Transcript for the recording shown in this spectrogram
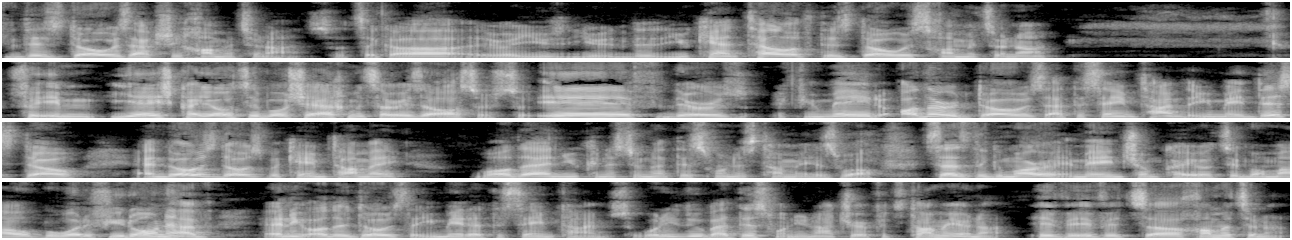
this dough is actually chametz or not. So it's like uh, you you you can't tell if this dough is chametz or not. So. So if there's if you made other doughs at the same time that you made this dough, and those doughs became tame, well then you can assume that this one is tame as well. Says the Gemara, sham kayotze But what if you don't have any other doughs that you made at the same time? So what do you do about this one? You're not sure if it's tame or not, if if it's uh, chametz or not.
